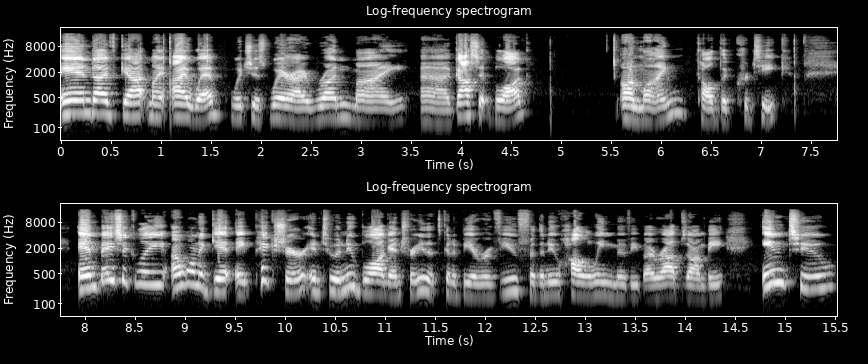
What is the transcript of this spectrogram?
And I've got my iWeb, which is where I run my uh, gossip blog online called The Critique. And basically, I want to get a picture into a new blog entry that's going to be a review for the new Halloween movie by Rob Zombie into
